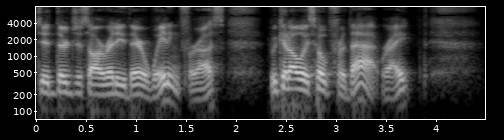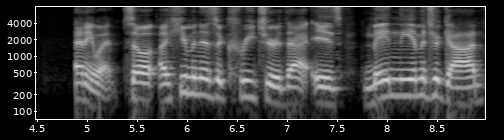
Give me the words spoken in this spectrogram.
They're just already there waiting for us. We could always hope for that, right? Anyway, so a human is a creature that is made in the image of God,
